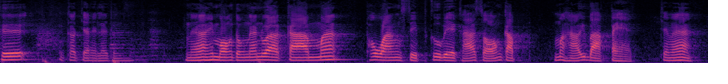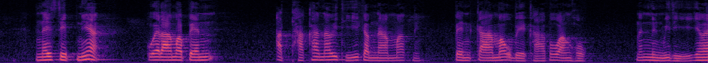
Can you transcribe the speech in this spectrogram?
คือเข้าใจอะไรตรงนี้นะให้มองตรงนั้นว่ากามะผวังสิบกูเบขาสองกับมหาวิบากแปดใช่ไหมในสิบเนี่ยเวลามาเป็นอัตถคาวิถีกับนามมรรคเนี่ยเป็นกามะอุเบขาผวังหกนั่นหนึ่งวิถีใช่ไหม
